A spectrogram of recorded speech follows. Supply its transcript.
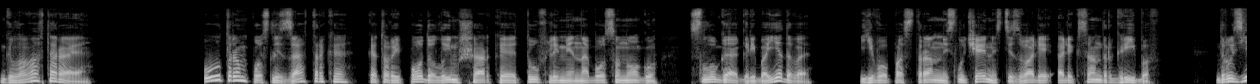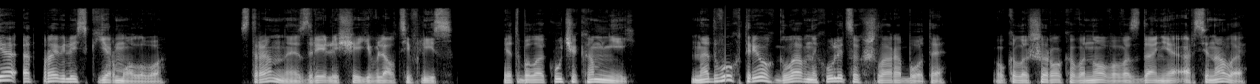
Глава вторая. Утром после завтрака, который подал им, шаркая туфлями на босу ногу, слуга Грибоедова, его по странной случайности звали Александр Грибов, друзья отправились к Ермолову. Странное зрелище являл Тифлис. Это была куча камней. На двух-трех главных улицах шла работа. Около широкого нового здания арсенала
